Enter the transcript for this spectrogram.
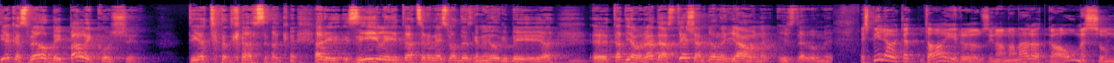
Tie, kas vēl bija palikuši, Tie, tad, kā saka, arī zīlīti, atceramies, vēl diezgan ilgi bija. Ja? Mm. Tad jau radās tiešām pilnīgi jauni izdevumi. Es pieļauju, ka tā ir zināmā mērā gaumes un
